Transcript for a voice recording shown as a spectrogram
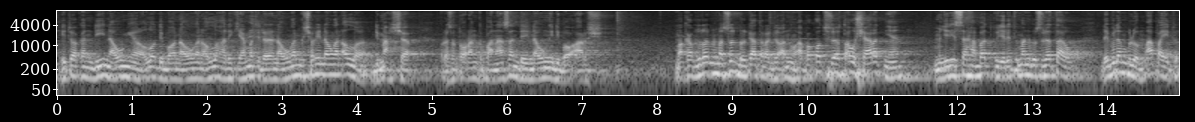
itu akan dinaungi oleh Allah di bawah naungan Allah hari kiamat tidak ada naungan kecuali naungan Allah di mahsyar. Pada satu orang kepanasan dia dinaungi di bawah arsh. Maka Abdullah bin Mas'ud berkata radhiyallahu anhu, "Apa kau sudah tahu syaratnya menjadi sahabatku, jadi temanku sudah tahu?" Dia bilang, "Belum." Apa itu?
